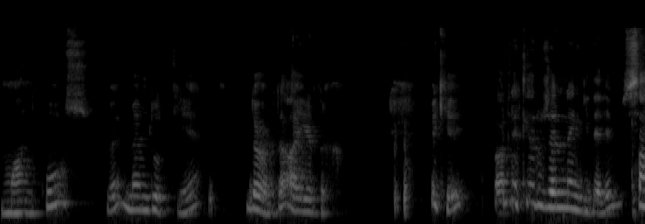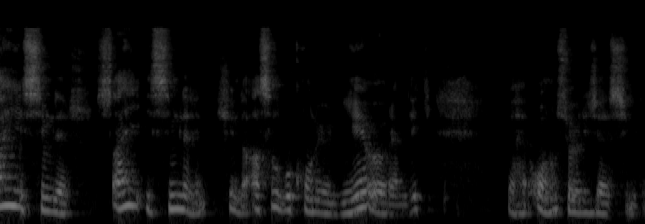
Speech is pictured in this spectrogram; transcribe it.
mankus ve memdud diye dörde ayırdık. Peki örnekler üzerinden gidelim. Sahih isimler. Sahih isimlerin şimdi asıl bu konuyu niye öğrendik? Onu söyleyeceğiz şimdi.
